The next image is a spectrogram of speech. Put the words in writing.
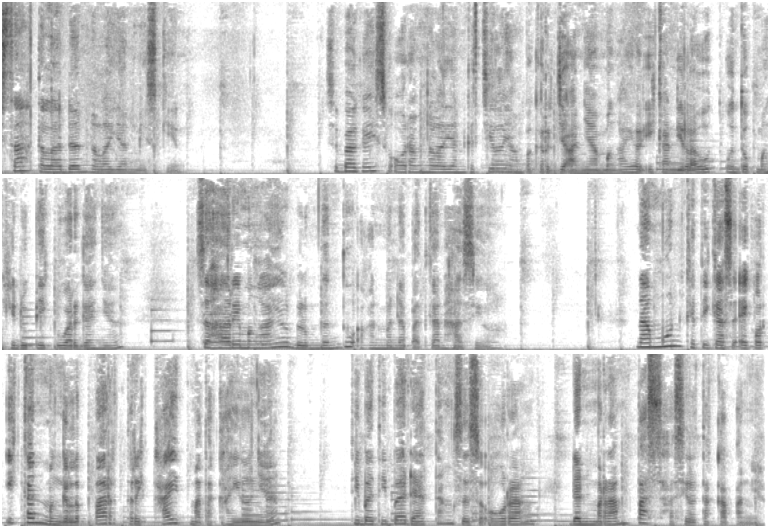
Kisah teladan nelayan miskin. Sebagai seorang nelayan kecil yang pekerjaannya mengail ikan di laut untuk menghidupi keluarganya, sehari mengail belum tentu akan mendapatkan hasil. Namun ketika seekor ikan menggelepar terkait mata kailnya, tiba-tiba datang seseorang dan merampas hasil tangkapannya.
